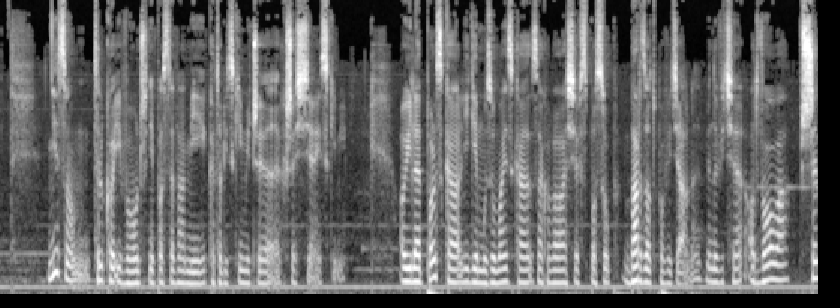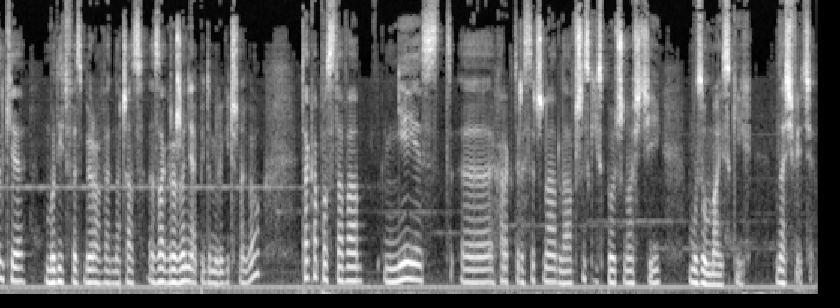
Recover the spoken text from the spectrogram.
nie są tylko i wyłącznie postawami katolickimi czy chrześcijańskimi. O ile Polska Ligia Muzułmańska zachowała się w sposób bardzo odpowiedzialny, mianowicie odwołała wszelkie modlitwy zbiorowe na czas zagrożenia epidemiologicznego, taka postawa nie jest e, charakterystyczna dla wszystkich społeczności muzułmańskich na świecie.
